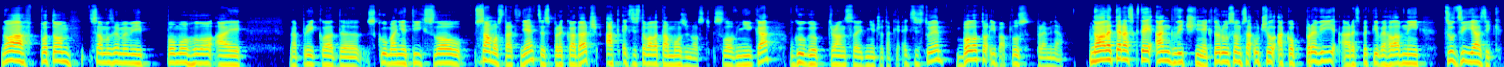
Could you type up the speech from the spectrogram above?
No a potom samozrejme mi pomohlo aj napríklad e, skúmanie tých slov samostatne cez prekladač, ak existovala tá možnosť slovníka. V Google Translate niečo také existuje. Bolo to iba plus pre mňa. No ale teraz k tej angličtine, ktorú som sa učil ako prvý a respektíve hlavný cudzí jazyk.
